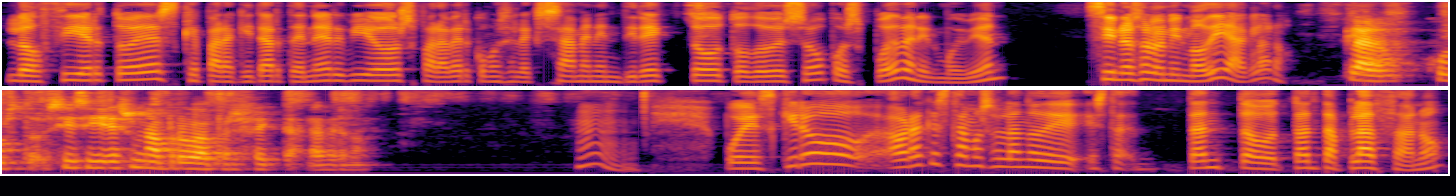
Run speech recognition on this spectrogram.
lo cierto es que para quitarte nervios, para ver cómo es el examen en directo, todo eso, pues puede venir muy bien. Si no solo el mismo día, claro. Claro, justo. Sí, sí, es una prueba perfecta, la verdad. Pues quiero, ahora que estamos hablando de tanto, tanta plaza, ¿no?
